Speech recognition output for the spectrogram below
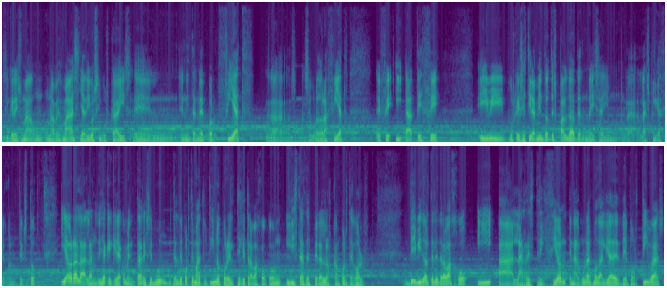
si queréis una, vez más. Ya digo, si buscáis en, internet por Fiat, la, aseguradora Fiat, F-I-A-T-C, y busquéis estiramientos de espalda, tenéis ahí la, explicación con texto. Y ahora la, la, noticia que quería comentar, ese boom del deporte matutino por el teletrabajo con listas de espera en los campos de golf debido al teletrabajo y a la restricción en algunas modalidades deportivas,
